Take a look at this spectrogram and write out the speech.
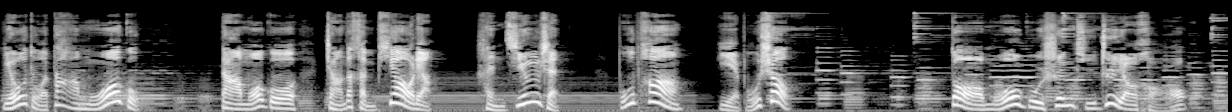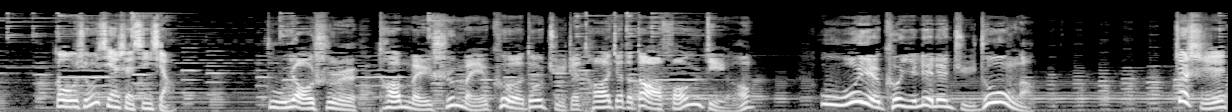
有朵大蘑菇，大蘑菇长得很漂亮，很精神，不胖也不瘦。大蘑菇身体这样好，狗熊先生心想，主要是他每时每刻都举着他家的大房顶。我也可以练练举重啊！这时，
